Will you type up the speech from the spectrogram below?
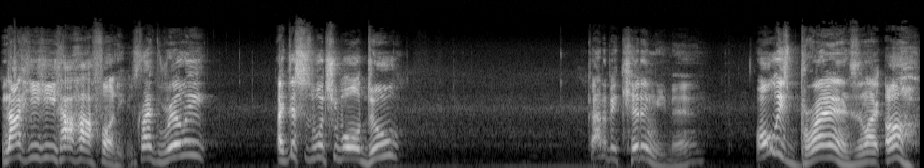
Not hee hee ha ha funny. It's like, really? Like, this is what you all do? Gotta be kidding me, man. All these brands and like, oh,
